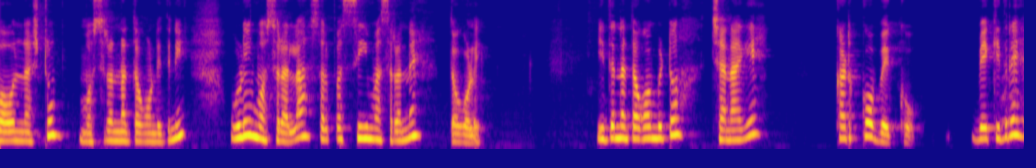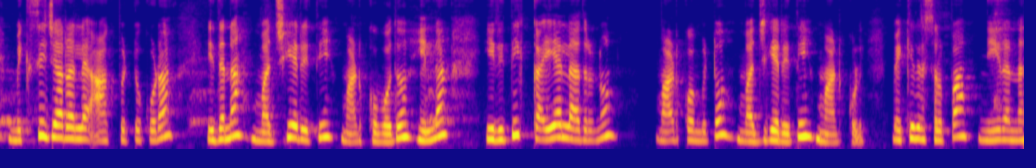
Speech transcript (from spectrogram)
ಬೌಲ್ನಷ್ಟು ಮೊಸರನ್ನು ತೊಗೊಂಡಿದ್ದೀನಿ. ಹುಳಿ ಮೊಸರಲ್ಲ, ಸ್ವಲ್ಪ ಸಿಹಿ ಮೊಸರನ್ನೇ ತೊಗೊಳ್ಳಿ. ಇದನ್ನು ತೊಗೊಂಡ್ಬಿಟ್ಟು ಚೆನ್ನಾಗಿ ಕಟ್ಕೋಬೇಕು ಬೇಕಿದ್ರೆ ಮಿಕ್ಸಿ ಜಾರಲ್ಲೇ ಹಾಕ್ಬಿಟ್ಟು ಕೂಡ ಇದನ್ನು ಮಜ್ಜಿಗೆ ರೀತಿ ಮಾಡ್ಕೋಬೋದು. ಇಲ್ಲ, ಈ ರೀತಿ ಕೈಯಲ್ಲಾದ್ರೂ ಮಾಡ್ಕೊಂಬಿಟ್ಟು ಮಜ್ಜಿಗೆ ರೀತಿ ಮಾಡ್ಕೊಳ್ಳಿ. ಬೇಕಿದ್ರೆ ಸ್ವಲ್ಪ ನೀರನ್ನು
